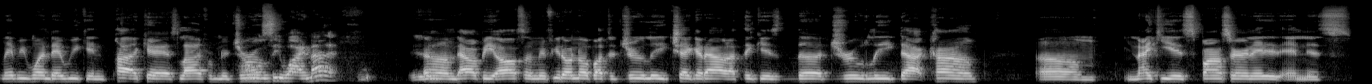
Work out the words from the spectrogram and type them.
Maybe one day we can podcast live from the I Drew. don't see why not. Yeah. Um, that would be awesome. If you don't know about the Drew League, check it out. I think it's thedrewleague.com. Um, Nike is sponsoring it, and it's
